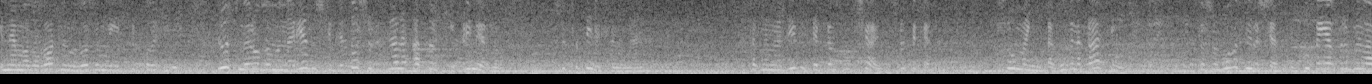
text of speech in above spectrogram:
і немаловажно ми ложимо її всі в холодильник. Плюс ми робимо нарізочки для того, щоб ви взяли асорті. Примірно. Що ти дивишся на мене? Ти так на мене дивишся, я прям вручаюсь. Що таке? Що в мені так? Губи накрасені? То що волос не розчесний? Слухай, я ж зробила,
